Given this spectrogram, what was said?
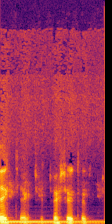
Çek çek çek çek çek çek.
